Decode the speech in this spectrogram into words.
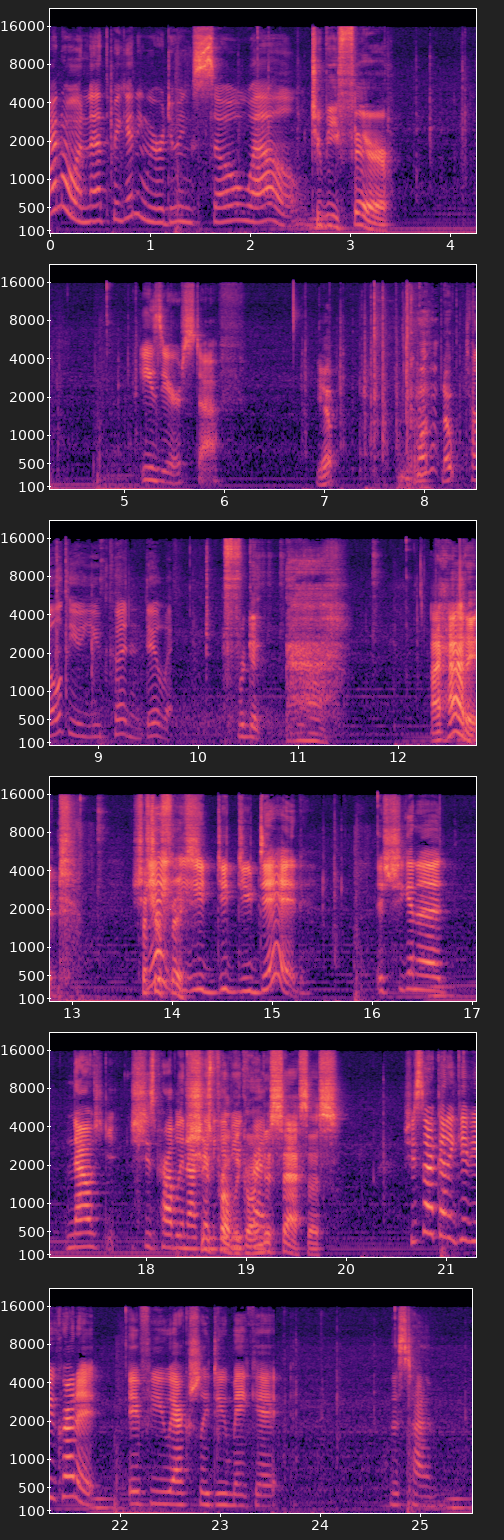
I know, and at the beginning we were doing so well. To be fair, Easier stuff. yep. Come on, nope. Told you you couldn't do it. Friggin' I had it. Shut yeah, your face. You, you, you did. Is she gonna. Now she's probably not She's gonna probably give you going credit. to sass us. She's not gonna give you credit if you actually do make it this time.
